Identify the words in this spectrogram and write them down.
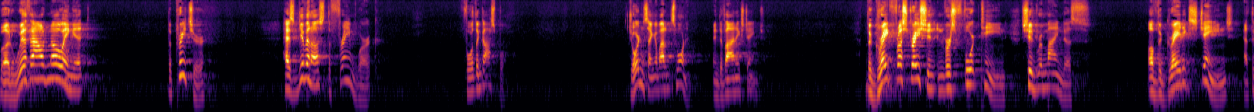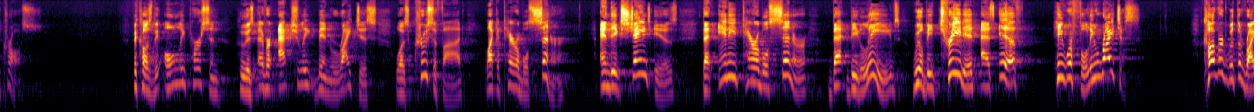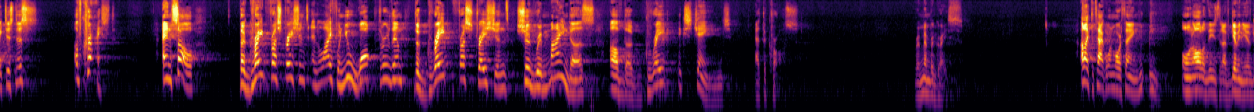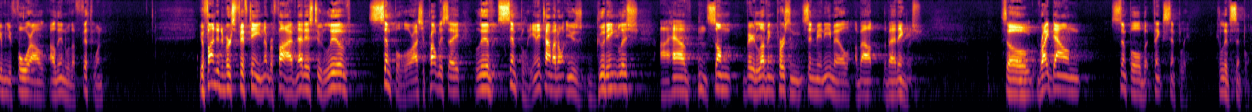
But without knowing it, the preacher has given us the framework for the gospel. Jordan sang about it this morning in divine exchange. The great frustration in verse 14 should remind us of the great exchange at the cross. Because the only person who has ever actually been righteous was crucified like a terrible sinner. And the exchange is that any terrible sinner that believes will be treated as if he were fully righteous, covered with the righteousness of Christ. And so, the great frustrations in life, when you walk through them, the great frustrations should remind us of the great exchange at the cross. Remember grace. I'd like to tack one more thing. on all of these that I've given you. I've given you four. I'll, I'll end with a fifth one. You'll find it in verse 15, number five, and that is to live simple, or I should probably say, live simply. Anytime I don't use good English, I have some very loving person send me an email about the bad English. So write down simple, but think simply, to live simple.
